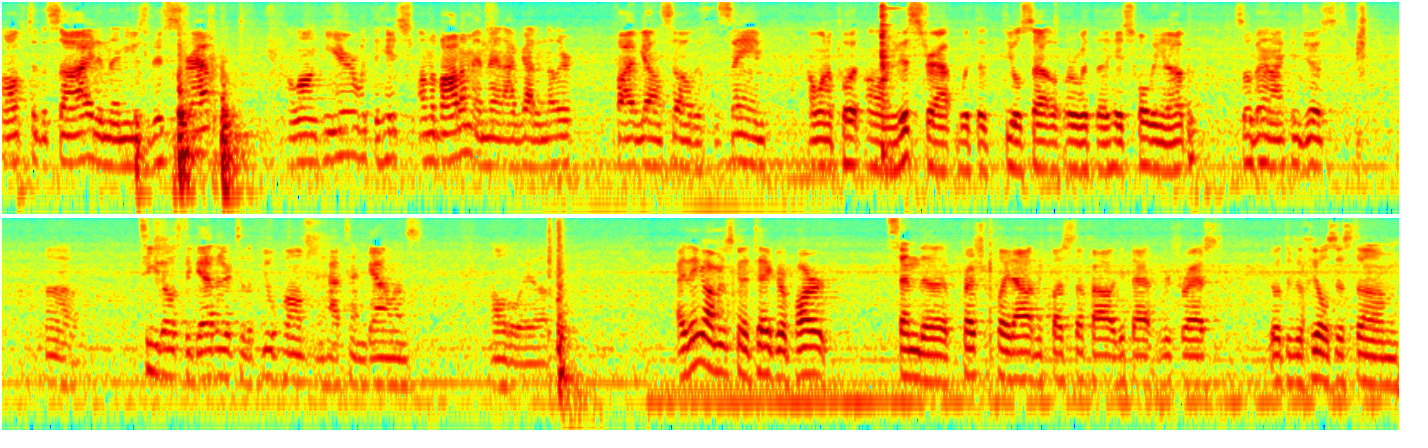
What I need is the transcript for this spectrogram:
off to the side and then use this strap along here with the hitch on the bottom and then I've got another five gallon cell that's the same I want to put on this strap with the fuel cell or with the hitch holding it up so then I can just uh, tee those together to the fuel pump and have 10 gallons all the way up. I think I'm just gonna take her apart, send the pressure plate out and the clutch stuff out, get that refreshed, go through the fuel system,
